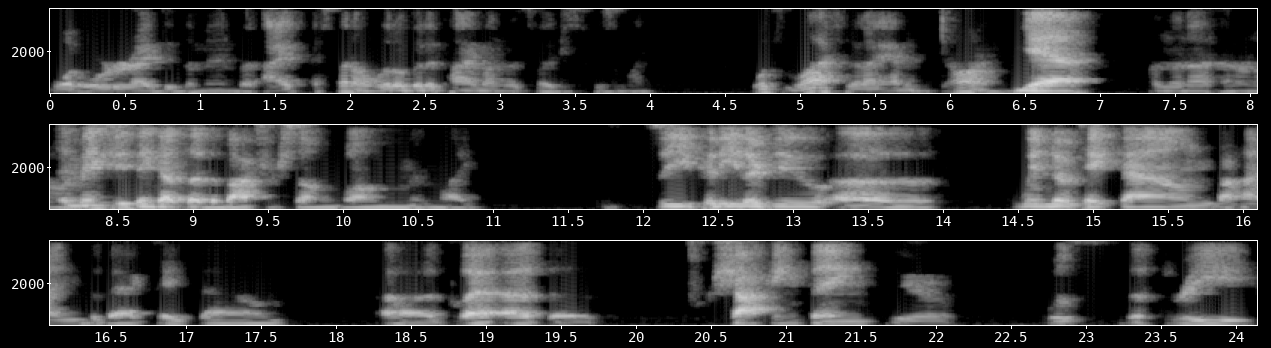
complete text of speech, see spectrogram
what order I did them in, but I, I spent a little bit of time on this fight just because I'm like, what's left that I haven't done? Yeah, And then I, I don't know. it makes you think outside the box for some of them, and like, so you could either do a window takedown, behind the back takedown, uh, gla- uh the shocking thing Yeah. was the three,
